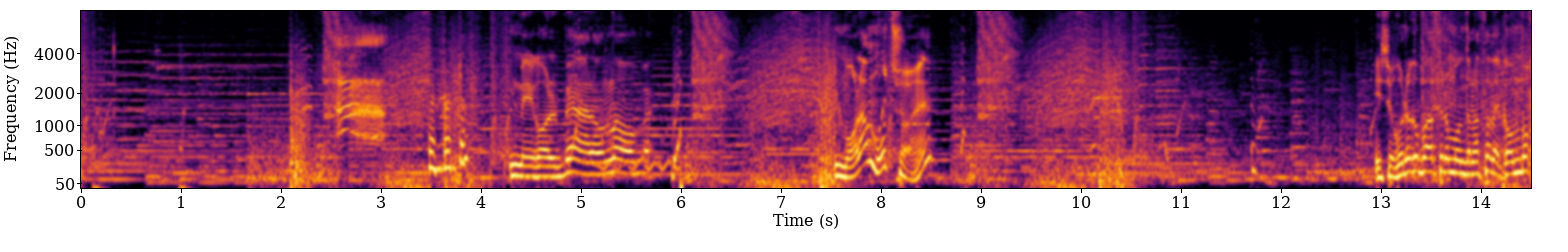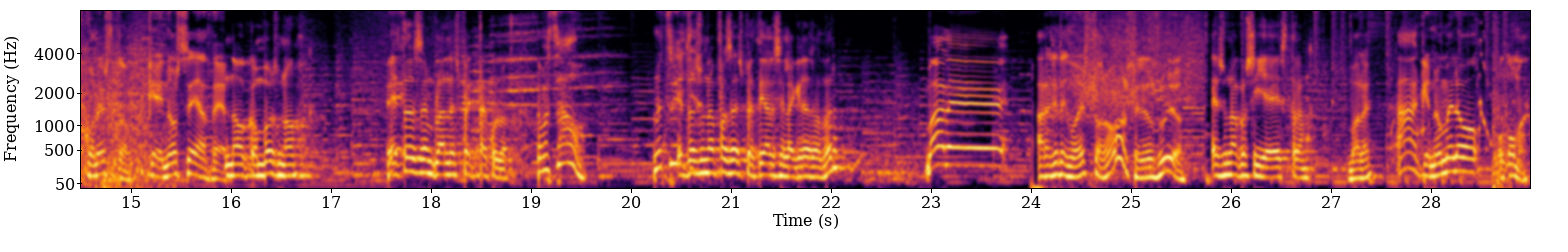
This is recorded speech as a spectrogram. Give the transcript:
¡Ah! Me golpearon, no. Mola mucho, ¿eh? Y seguro que puedo hacer un montonazo de combos con esto, que no sé hacer. No, con vos no. Esto es en plan espectáculo. ¿Qué ha pasado? Esto es una fase especial si la quieres hacer. Vale. Ahora que tengo esto, ¿no? Sería lo suyo. Es una cosilla extra. Vale. Ah, que no me lo... O toma.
